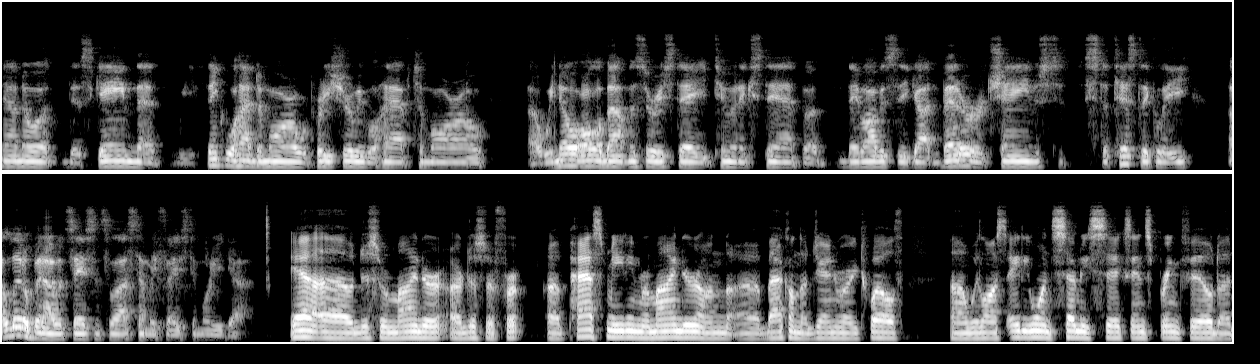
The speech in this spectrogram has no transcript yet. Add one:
now, Noah, this game that we think we'll have tomorrow, we're pretty sure we will have tomorrow. Uh, we know all about Missouri State to an extent, but they've obviously gotten better or changed statistically a little bit, I would say, since the last time we faced them. What do you got? Yeah, uh, just a reminder, or just a, fir- a past meeting reminder on uh, back on the January 12th. Uh, we lost 81-76 in Springfield. Uh,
